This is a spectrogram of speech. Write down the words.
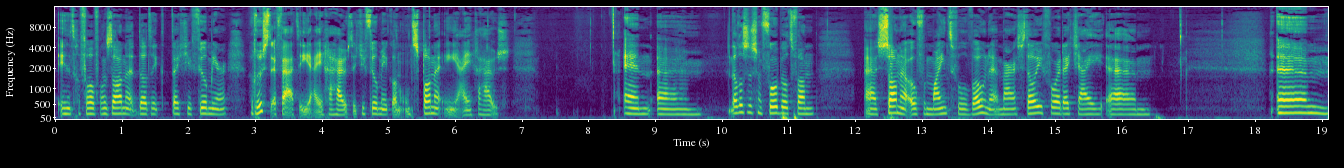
in het geval van Zanne, dat, ik, dat je veel meer rust ervaart in je eigen huis. Dat je veel meer kan ontspannen in je eigen huis. En um, dat is dus een voorbeeld van uh, Sanne over mindful wonen. Maar stel je voor dat jij. Um, um,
